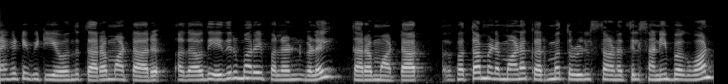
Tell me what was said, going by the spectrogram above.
நெகட்டிவிட்டியை வந்து தரமாட்டார். அதாவது எதிர்மறை பலன்களை தரமாட்டார். பத்தாம் இடமான கர்ம தொழில் ஸ்தானத்தில் சனி பகவான்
